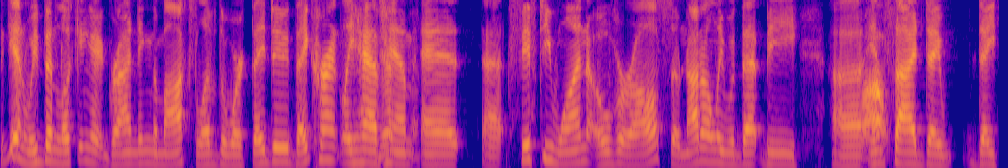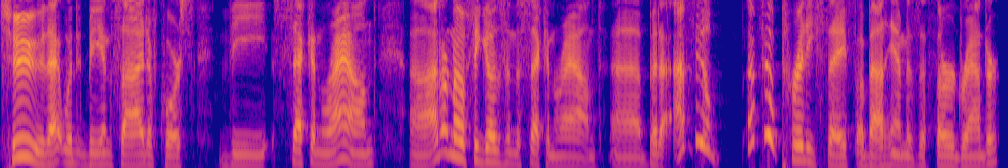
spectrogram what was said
again, we've been looking at grinding the mocks. Love the work they do. They currently have yeah. him at at 51 overall. So not only would that be uh, wow. inside day day two, that would be inside, of course, the second round. Uh, I don't know if he goes in the second round, uh, but I feel I feel pretty safe about him as a third rounder.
